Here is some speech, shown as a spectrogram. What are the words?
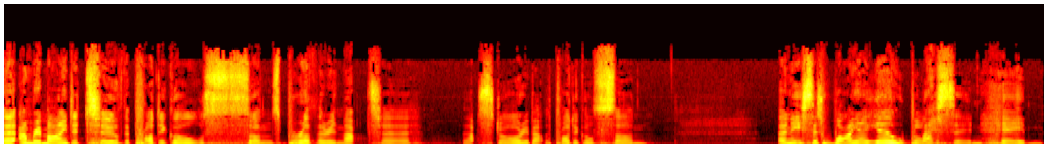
Uh, I'm reminded too of the prodigal son's brother in that, uh, that story about the prodigal son. And he says, Why are you blessing him?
